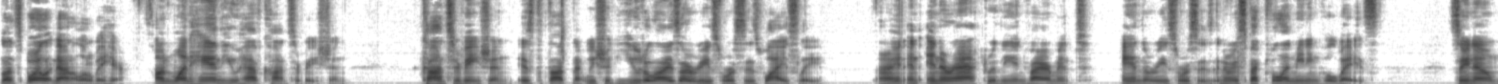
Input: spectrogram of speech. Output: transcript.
let's boil it down a little bit here. On one hand, you have conservation. Conservation is the thought that we should utilize our resources wisely, all right, and interact with the environment and the resources in respectful and meaningful ways. So, you know,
